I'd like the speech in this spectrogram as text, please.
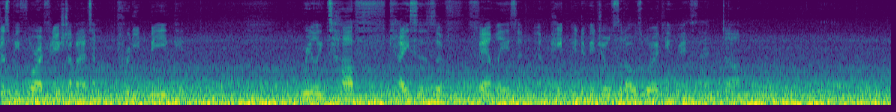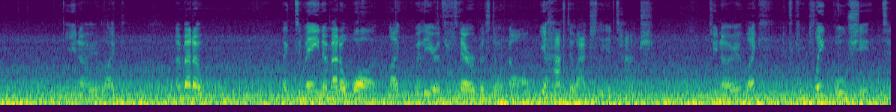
just before I finished up, I had some pretty big, really tough cases of families and, and people, individuals that I was working with, and, um, you know, like, no matter like to me no matter what like whether you're a therapist or not you have to actually attach you know, like it's complete bullshit to,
